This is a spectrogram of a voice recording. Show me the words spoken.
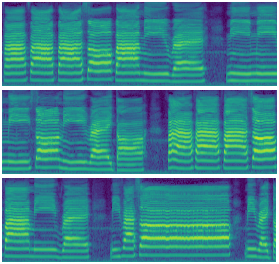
发发发嗦发咪瑞，咪咪咪嗦咪瑞哆，发发发嗦发咪瑞，咪发嗦咪瑞哆。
